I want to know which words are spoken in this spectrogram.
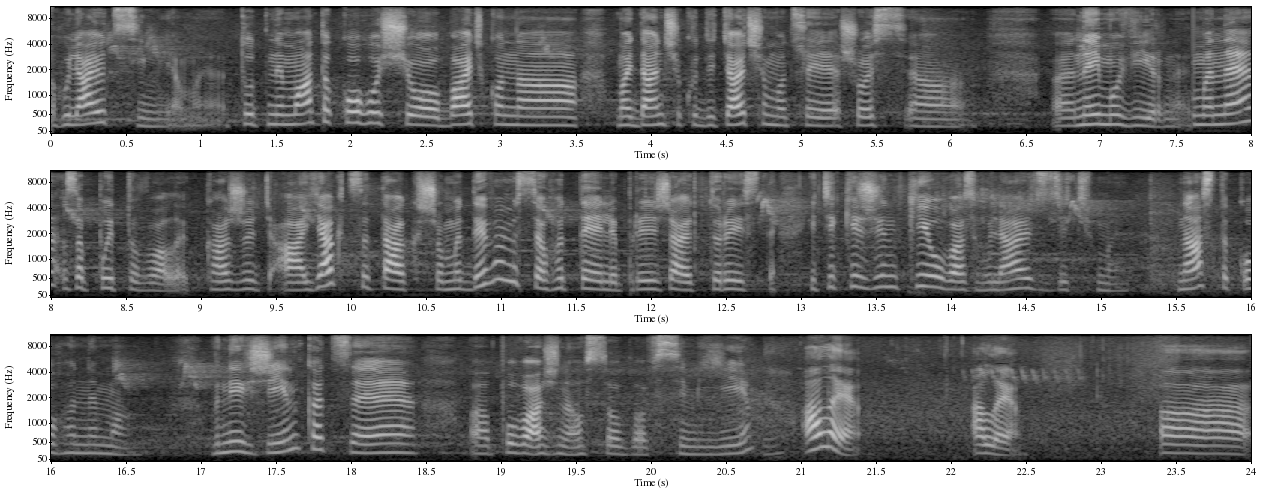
гуляють сім'ями. Тут нема такого, що батько на майданчику дитячому це щось. е, е, Неймовірне. Мене запитували, кажуть: а як це так, що ми дивимося в готелі, приїжджають туристи, і тільки жінки у вас гуляють з дітьми? Нас такого нема. В них жінка це е, поважна особа в сім'ї. Але, але а,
